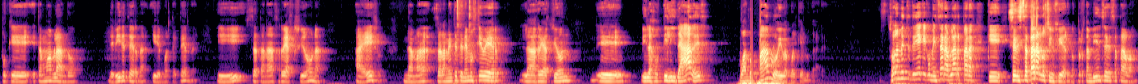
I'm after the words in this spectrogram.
Porque estamos hablando de vida eterna y de muerte eterna. Y Satanás reacciona a eso. Nada más, solamente tenemos que ver la reacción eh, y las hostilidades cuando Pablo iba a cualquier lugar. Solamente tenía que comenzar a hablar para que se desataran los infiernos, pero también se desataban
